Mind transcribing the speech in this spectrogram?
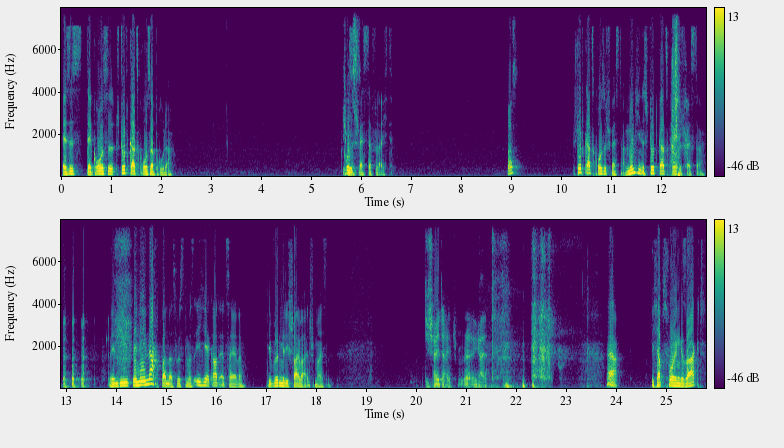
Es ist der große, Stuttgarts großer Bruder. Große Schwester vielleicht. was? Stuttgarts große Schwester. München ist Stuttgarts große Schwester. wenn, die, wenn die Nachbarn das wüssten, was ich hier gerade erzähle, die würden mir die Scheibe einschmeißen. Die Scheide ein. Äh, egal. Ja, ich habe es vorhin gesagt.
